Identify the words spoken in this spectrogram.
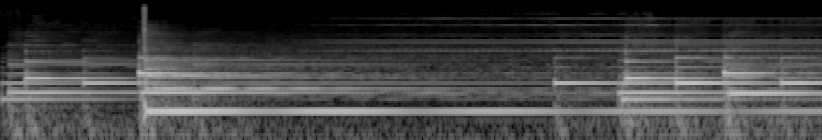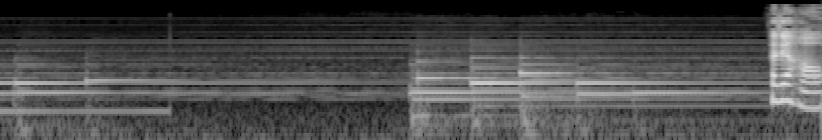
大家好，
